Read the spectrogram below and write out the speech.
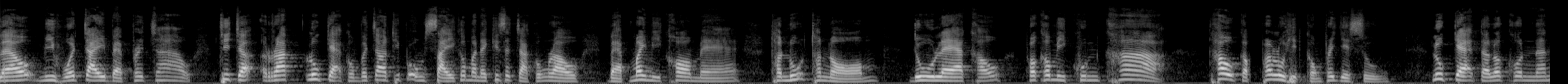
แล้วมีหัวใจแบบพระเจ้า ที่จะรักลูกแกะของพระเจ้าที่พระองค์ใส่เข้ามาในคริสตจักรของเรา แบบไม่มีข้อแม้ ทนุถนอม ดูแลเขา เพราะเขามีคุณค่าเท่ากับพระโลหิตของพระเยซู ลูกแกะแต่ละคนนั้น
